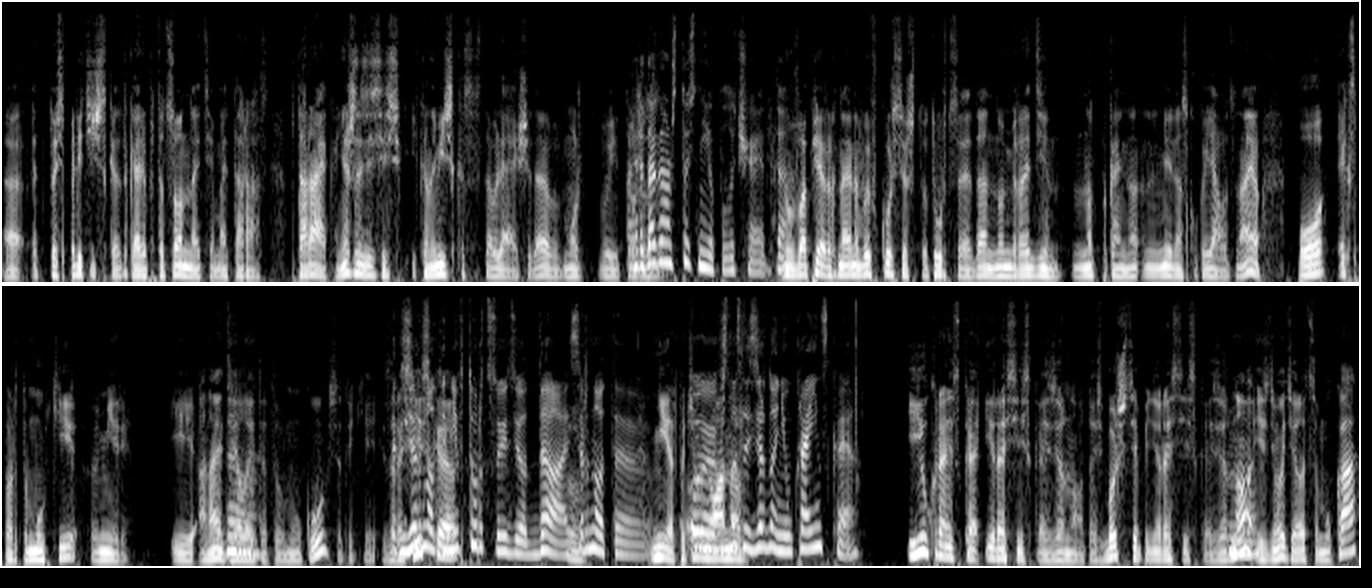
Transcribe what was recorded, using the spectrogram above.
Э, это, то есть политическая, это такая репутационная тема, это раз. Вторая, конечно, здесь есть экономическая составляющая, да, может, вы тоже... А Эрдоган что с нее получает, да? Ну, во-первых, наверное, вы в курсе, что Турция, да, номер один, ну, по крайней мере, насколько я вот знаю, по экспорту муки в мире. И она да. делает эту муку все-таки из так российской... зерно-то не в Турцию идет, да, зерно-то... Нет, почему? Ой, в смысле, она... зерно не украинское? И украинское, и российское зерно, то есть в большей степени российское зерно, mm из него делается мука,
